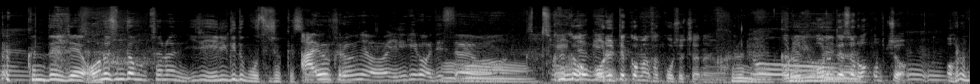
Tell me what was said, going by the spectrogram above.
네. 근데 이제 어느 순간부터는 이제 일기도 못 쓰셨겠어요. 아유 그렇죠? 그럼요 일기가 어디 있어요. 어, 어. 그러니까 어릴 때 거만 갖고 오셨잖아요. 그러네. 어. 어른 어른 돼서는 없죠. 음, 음. 어른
